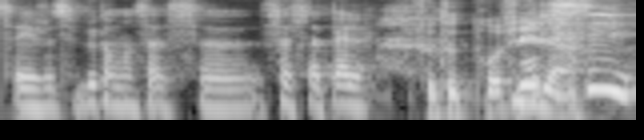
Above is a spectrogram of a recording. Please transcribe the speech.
ça y est, je sais plus comment ça, ça s'appelle. Photo de profil. Merci.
